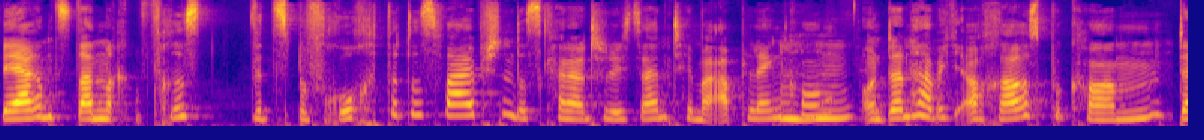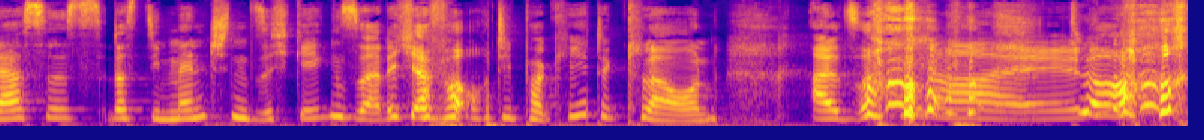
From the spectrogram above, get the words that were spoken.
während es dann frisst, wird es befruchtet, das Weibchen. Das kann natürlich sein, Thema Ablenkung. Und dann habe ich auch rausbekommen, dass es, dass die Menschen sich gegenseitig aber auch die Pakete klauen. Also Nein. doch,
